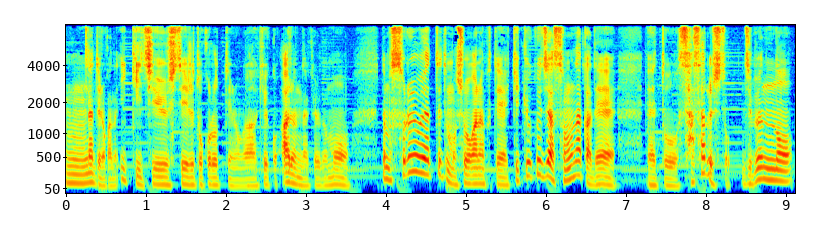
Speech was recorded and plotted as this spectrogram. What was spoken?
うんていうのかな一喜一憂しているところっていうのが結構あるんだけれどもでもそれをやっててもしょうがなくて結局じゃあその中で、えーと、刺さる人自分の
